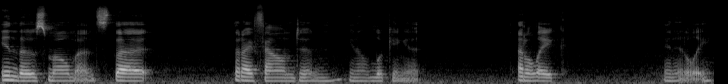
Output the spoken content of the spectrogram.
in those moments that that I found in, you know, looking at at a lake in Italy.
